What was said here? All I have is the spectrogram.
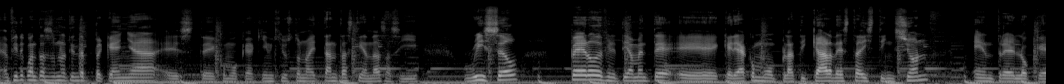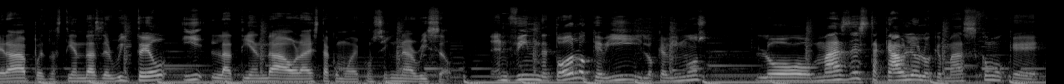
en fin de cuentas es una tienda pequeña. Este, como que aquí en Houston no hay tantas tiendas así resell. Pero definitivamente eh, quería como platicar de esta distinción entre lo que era pues las tiendas de retail y la tienda ahora esta como de consigna resell. En fin, de todo lo que vi y lo que vimos, lo más destacable o lo que más como que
